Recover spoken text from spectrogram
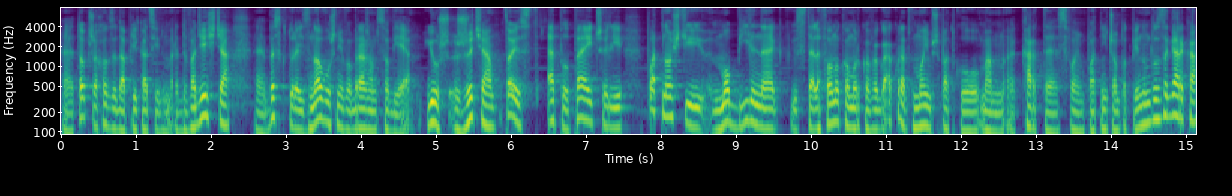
e, to przechodzę do aplikacji numer 20, e, bez której znowuż nie wyobrażam sobie już życia. To jest Apple Pay, czyli płatności mobilne z telefonu komórkowego. Akurat w moim przypadku mam kartę swoją płatniczą podpiętą do zegarka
